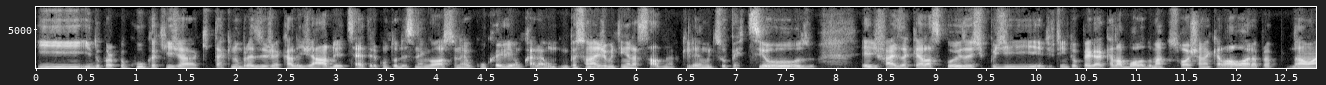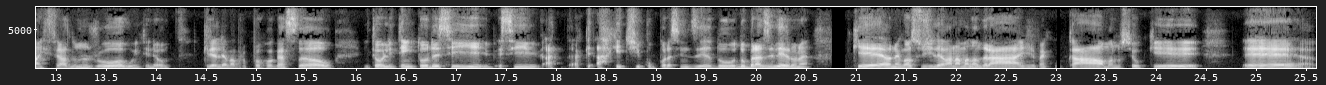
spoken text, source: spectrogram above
e, e, do próprio Cuca, que já que tá aqui no Brasil, já é calejado, etc., com todo esse negócio, né? O Cuca, ele é um cara, um, personagem muito engraçado, né? Porque ele é muito supersticioso, ele faz aquelas coisas, tipo de. Ele tentou pegar aquela bola do Marcos Rocha naquela hora para dar uma estirada no jogo, entendeu? Queria levar pra prorrogação. Então ele tem todo esse, esse arquetipo, por assim dizer, do, do brasileiro, né? Que é o negócio de levar na malandragem, vai com calma, não sei o quê, é,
